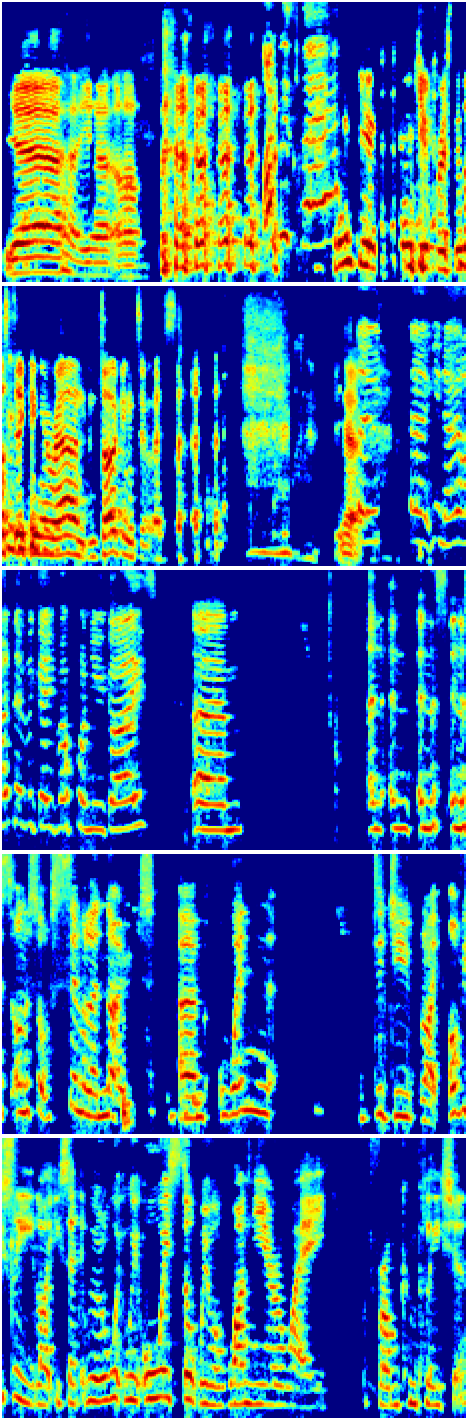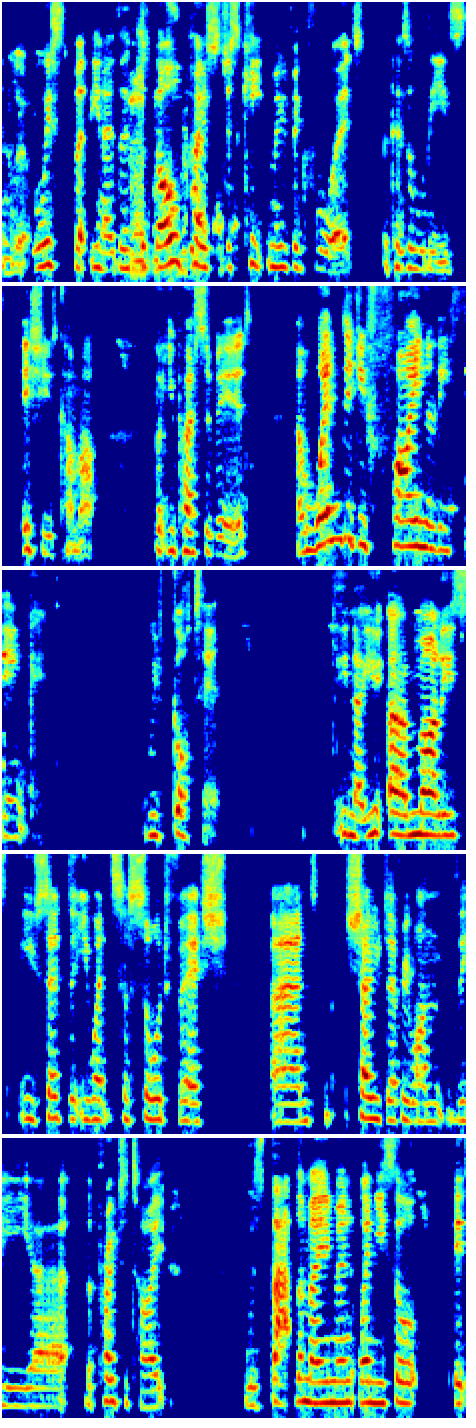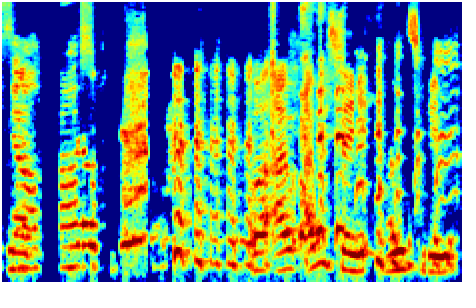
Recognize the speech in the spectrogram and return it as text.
Yeah, yeah. Oh. I was there. Thank you, thank you for still sticking around and talking to us. yeah. So, uh, you know, I never gave up on you guys. Um, and and and this, in this on a sort of similar note, um, when did you like? Obviously, like you said, we were we always thought we were one year away from completion. We always, but you know, the, the goalposts just keep moving forward because all these issues come up but you persevered. And when did you finally think we've got it? You know, you uh, Marlies. You said that you went to Swordfish and showed everyone the uh, the prototype. Was that the moment when you thought it's no, in our grasp? No. well, I, I would say I would say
